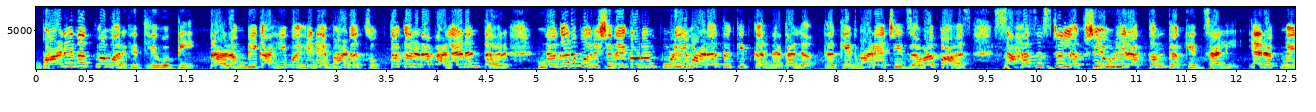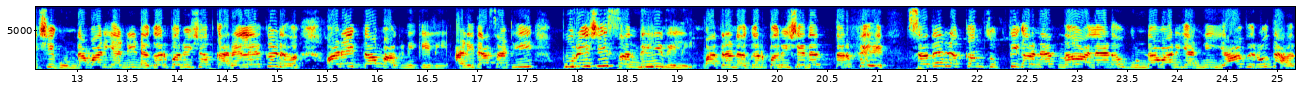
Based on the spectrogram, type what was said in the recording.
भाडे तत्वावर घेतली होती. प्रारंभी काही महिने भाडं चुकतं करण्यात आल्यानंतर नगर परिषदेकडून पुढील भाडं थकीत करण्यात आलं. थकीत भाड्याची जवळपास सहासष्ट लक्ष एवढी रक्कम थकीत झाली. या रकमेची गुंडावार यांनी नगर परिषद कार्यालयाकडे अनेकदा मागणी केली आणि त्यासाठी पुरेशी संधीही दिली. मात्र नगर परिषदेतर्फे सदर रक्कम चुकती करण्यात न आल्यानं गुंडावार यांनी या विरोधात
